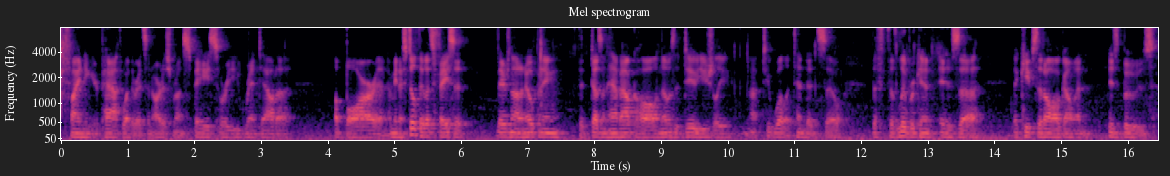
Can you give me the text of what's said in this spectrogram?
finding your path, whether it's an artist run space or you rent out a, a bar, and I mean, I still think, let's face it, there's not an opening that doesn't have alcohol, and those that do usually not too well attended. So the, the lubricant is uh, that keeps it all going is booze.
